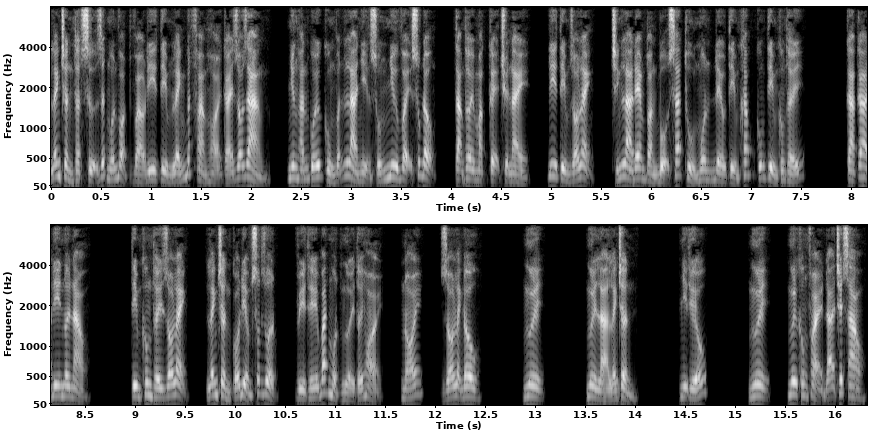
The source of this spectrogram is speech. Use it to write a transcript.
Lãnh Trần thật sự rất muốn vọt vào đi tìm Lãnh Bất Phàm hỏi cái rõ ràng, nhưng hắn cuối cùng vẫn là nhịn xuống như vậy xúc động, tạm thời mặc kệ chuyện này, đi tìm gió lạnh, chính là đem toàn bộ sát thủ môn đều tìm khắp cũng tìm không thấy. Cà ca đi nơi nào? Tìm không thấy gió lạnh, Lãnh Trần có điểm sốt ruột, vì thế bắt một người tới hỏi, nói, gió lạnh đâu? Ngươi, ngươi là Lãnh Trần? Nhị thiếu, ngươi, ngươi không phải đã chết sao?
